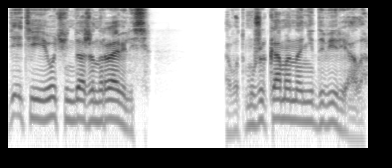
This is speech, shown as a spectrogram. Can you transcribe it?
Дети ей очень даже нравились, а вот мужикам она не доверяла.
